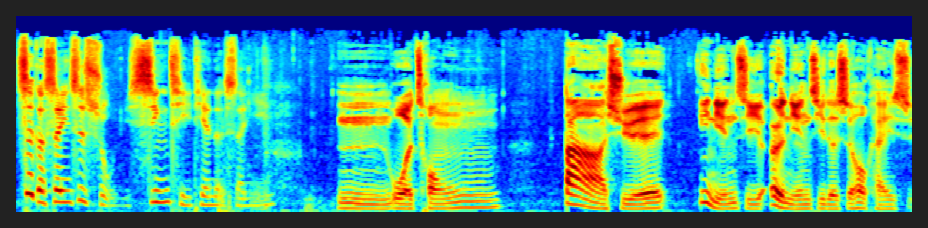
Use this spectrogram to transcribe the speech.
这个声音是属于星期天的声音？嗯，我从大学一年级、二年级的时候开始，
